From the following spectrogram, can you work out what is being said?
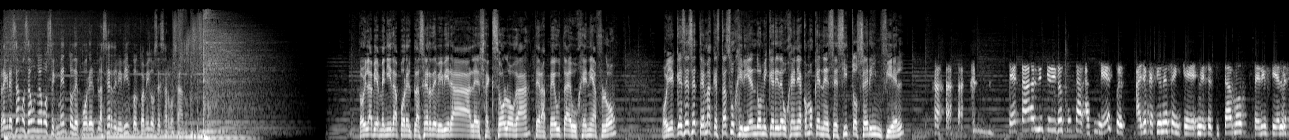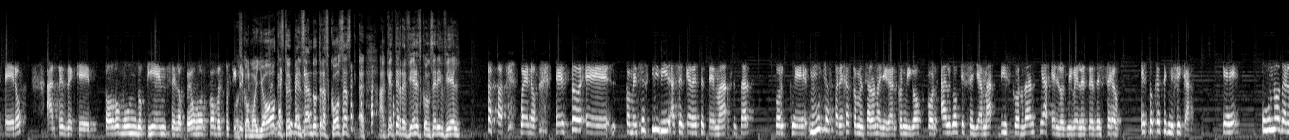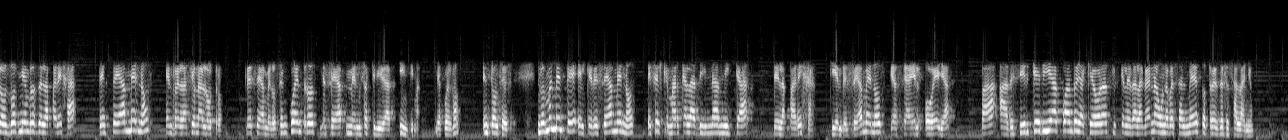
Regresamos a un nuevo segmento de Por el placer de vivir con tu amigo César Lozano. Doy la bienvenida por el placer de vivir a la sexóloga, terapeuta Eugenia Flo. Oye, ¿qué es ese tema que está sugiriendo, mi querida Eugenia? ¿Cómo que necesito ser infiel? ¿Qué tal, mi querido César? Así es, pues hay ocasiones en que necesitamos ser infieles, pero antes de que todo mundo piense lo peor, ¿cómo es posible? Pues como yo, que estoy pensando otras cosas. ¿A qué te refieres con ser infiel? bueno, esto eh, comencé a escribir acerca de este tema, César, porque muchas parejas comenzaron a llegar conmigo con algo que se llama discordancia en los niveles de deseo. ¿Esto qué significa? Que uno de los dos miembros de la pareja desea menos en relación al otro desea menos encuentros, desea menos actividad íntima, ¿de acuerdo? Entonces, normalmente el que desea menos es el que marca la dinámica de la pareja. Quien desea menos, ya sea él o ella, va a decir qué día, cuándo y a qué hora, si es que le da la gana, una vez al mes o tres veces al año.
